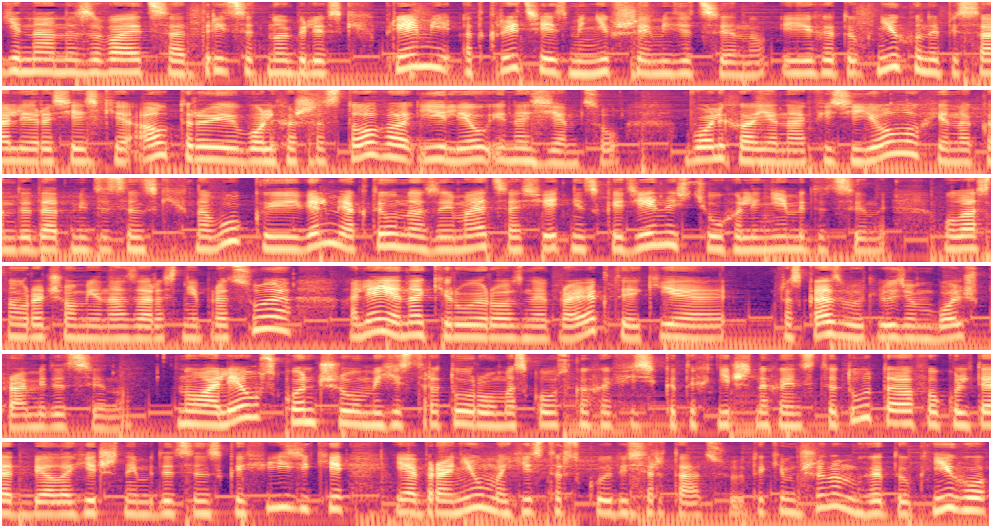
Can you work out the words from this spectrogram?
яна называется 30 нобелевскіх прэмій адкрыцця змяніўшая медыцыну і гэту кнігу напісалі расійскія аўтары ольга шаста Ростова і леў іназемцаў. Вольга яна фізіолог, яна кандыдат медыцынскіх навук і вельмі актыўна займаецца асветніцкай дзейнасцю ў галіне медыцыны. Уласна ўрачом яна зараз не працуе, але яна кіруе розныя праекты, якія расказваюць людзям больш пра медыцыну. Ну алеў скончыў магістратуру маскоўскага фізіка-тэхнічнага інстытута, факультэт біялагічнай медыцынскай фізікі і абраніў магістарскую дысертацыю. Такім чынам гэтую кнігу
